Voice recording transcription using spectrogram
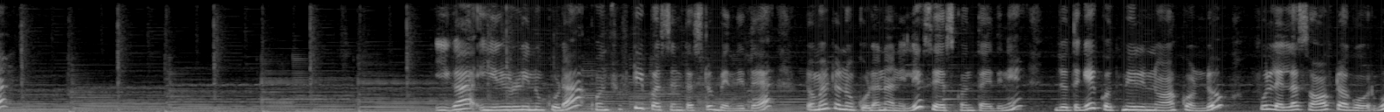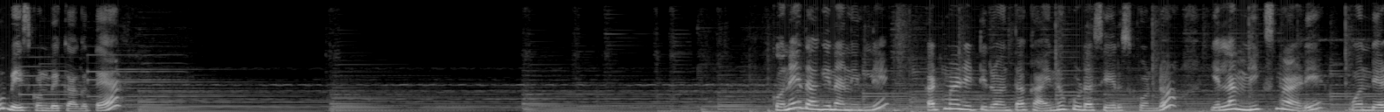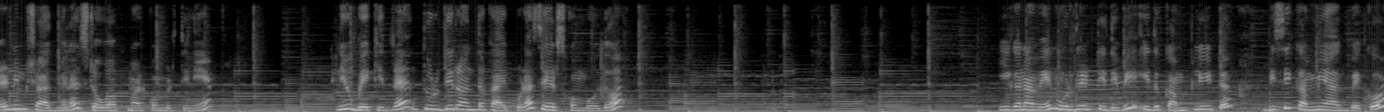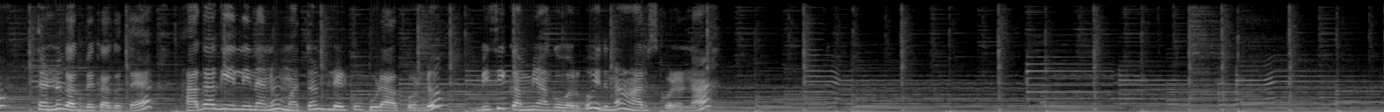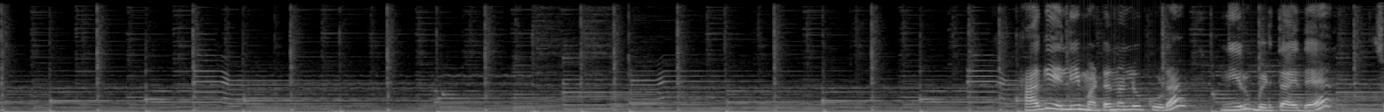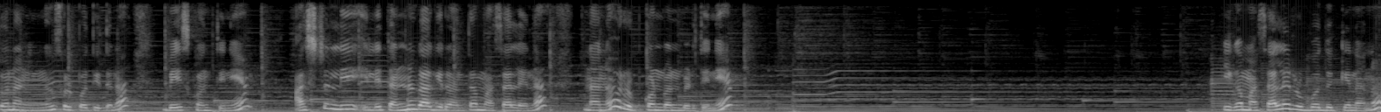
ಈಗ ಈರುಳ್ಳಿನೂ ಕೂಡ ಒಂದು ಫಿಫ್ಟಿ ಪರ್ಸೆಂಟ್ ಅಷ್ಟು ಬೆಂದಿದೆ. ಟೊಮೆಟೊನೂ ಕೂಡ ನಾನಿಲ್ಲಿ ಸೇರಿಸ್ಕೊತಾ ಇದ್ದೀನಿ. ಜೊತೆಗೆ ಕೊತ್ತಂಬರಿನೂ ಹಾಕ್ಕೊಂಡು ಫುಲ್ ಎಲ್ಲ ಸಾಫ್ಟ್ ಆಗೋವರೆಗೂ ಬೇಯಿಸ್ಕೊಳ್ಬೇಕಾಗತ್ತೆ. ಕೊನೆಯದಾಗಿ ನಾನಿಲ್ಲಿ ಕಟ್ ಮಾಡಿಟ್ಟಿರೋಂಥ ಕಾಯಿನೂ ಕೂಡ ಸೇರಿಸ್ಕೊಂಡು ಎಲ್ಲ ಮಿಕ್ಸ್ ಮಾಡಿ ಒಂದೆರಡು ನಿಮಿಷ ಆದಮೇಲೆ ಸ್ಟವ್ ಆಫ್ ಮಾಡ್ಕೊಂಡ್ಬಿಡ್ತೀನಿ. ನೀವು ಬೇಕಿದ್ರೆ ತುರಿದಿರೋ ಅಂಥ ಕಾಯಿ ಕೂಡ ಸೇರಿಸ್ಕೊಬೋದು. ಈಗ ನಾವೇನು ಹುರಿದಿಟ್ಟಿದ್ದೀವಿ, ಇದು ಕಂಪ್ಲೀಟ್ ಬಿಸಿ ಕಮ್ಮಿ ಆಗಬೇಕು ತಣ್ಣಗಾಗಬೇಕಾಗುತ್ತೆ ಹಾಗಾಗಿ ಇಲ್ಲಿ ನಾನು ಮತ್ತೊಂದು ಪ್ಲೇಟ್ಗೂ ಕೂಡ ಹಾಕ್ಕೊಂಡು ಬಿಸಿ ಕಮ್ಮಿ ಆಗೋವರೆಗೂ ಇದನ್ನು ಆರಿಸ್ಕೊಳ್ಳೋಣ ಹಾಗೆ ಇಲ್ಲಿ ಮಟನಲ್ಲೂ ಕೂಡ ನೀರು ಬಿಡ್ತಾ ಇದೆ. ಸೊ ನಾನು ಇನ್ನೂ ಸ್ವಲ್ಪ ಹೊತ್ತು ಇದನ್ನು ಬೇಯಿಸ್ಕೊತೀನಿ. ಅಷ್ಟರಲ್ಲಿ ಇಲ್ಲಿ ತಣ್ಣಗಾಗಿರೋಂಥ ಮಸಾಲೆನ ನಾನು ರುಬ್ಕೊಂಡು ಬಂದುಬಿಡ್ತೀನಿ. ಈಗ ಮಸಾಲೆ ರುಬ್ಬೋದಕ್ಕೆ ನಾನು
